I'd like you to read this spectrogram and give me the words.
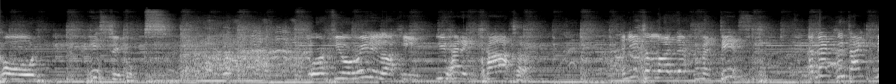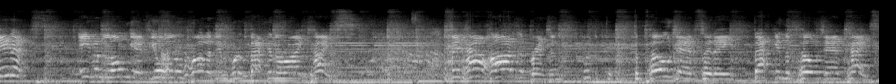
called history books. Or if you were really lucky, you had Encarta. And you had to load that from a disc. And that could take minutes. Even longer if your little brother didn't put it back in the right case. I mean, how hard is it, Brenton? Put the, the Pearl Jam CD back in the Pearl Jam case.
